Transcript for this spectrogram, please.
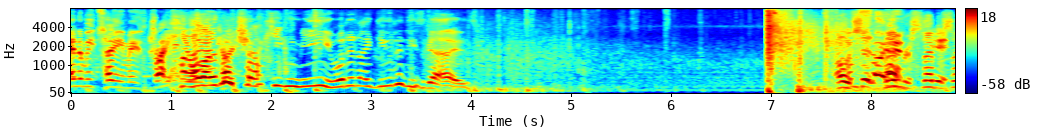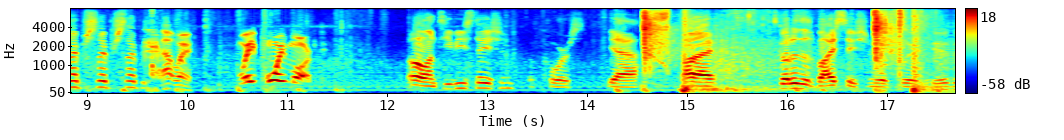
enemy team is tracking your location. Why are they tracking me? What did I do to these guys? Oh shit! sorry. Sniper! Sniper! Shit. Sniper! Sniper! Sniper! That way. Waypoint marked. Oh, on TV station? Of course. Yeah. All right. Let's go to this buy station real quick, dude.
